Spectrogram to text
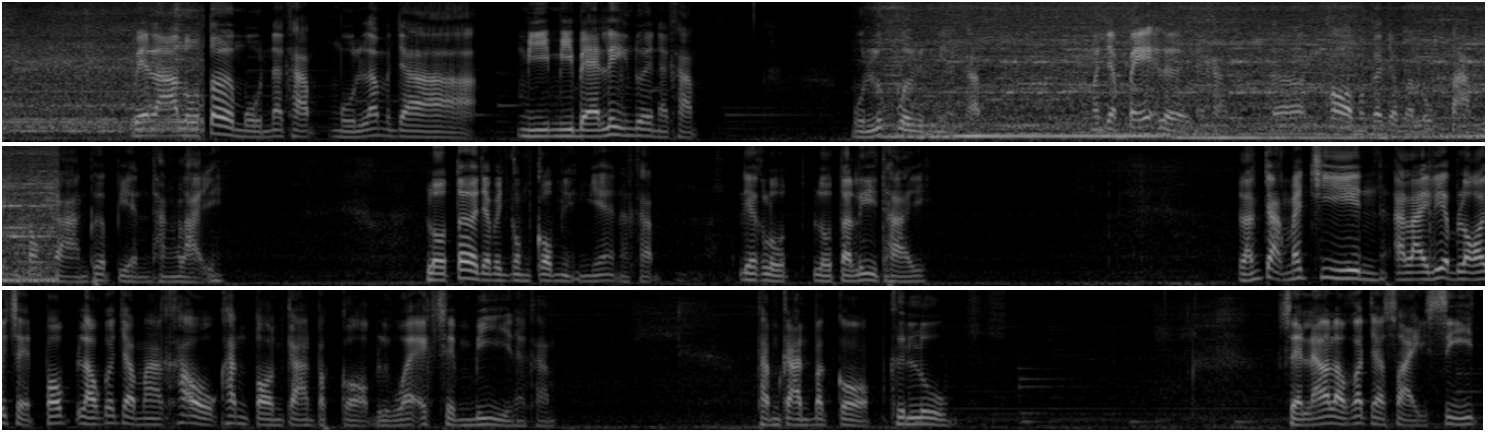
เวลาโรเตอร์หมุนนะครับ หมุนแล้วมันจะมีมีแบริ่งด้วยนะครับ หมุนลูกปืนเนี่ยครับ มันจะเป๊ะเลยนะครับ แล้วท่อมันก็จะมาลงตามที่มันต้องการเพื่อเปลี่ยนทางไหล โรเตอร์จะเป็นกลมๆอย่างเงี้ยนะครับ เรียกโรโรตารี่ไทย หลังจากแมชชีนอะไรเรียบร้อยเสร็จปุ๊บเราก็จะมาเข้าขั้นตอนการประกอบหรือว่า assembly นะครับทำการประกอบขึ้นรูป เสร็จแล้วเราก็จะใส่ซีด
